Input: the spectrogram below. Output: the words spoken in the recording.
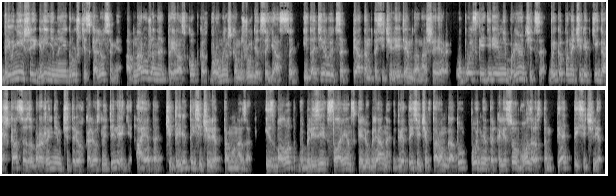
Древнейшие глиняные игрушки с колесами обнаружены при раскопках в румынском жудице Яссы и датируются пятым тысячелетием до нашей эры. У польской деревни Брюнчице выкопаны черепки горшка с изображением четырехколесной телеги. А это 4000 лет тому назад. Из болот вблизи Славянской Любляны в 2002 году поднято колесо возрастом 5000 лет.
